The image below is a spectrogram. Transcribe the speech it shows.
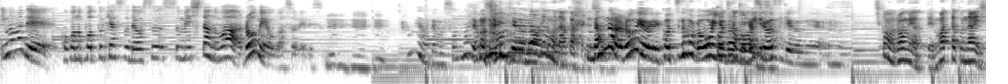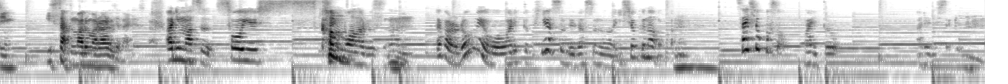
今までここのポッドキャストでおすすめしたのは、ロメオがそれですー。うんうんロメオでもそんなでもうん。ないけどな。そんなでもなかったです。なんならロメオよりこっちの方が多いような気がしますけどね。しかもロミオって全くないシーン、一冊丸々あるじゃないですか。うんあります。そういう感もある。う。うんだからロメオは割とピアスで出すのは異色なのかな。ん。最初こそ割と、あれでしたけど。うん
